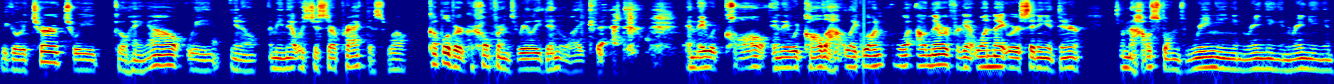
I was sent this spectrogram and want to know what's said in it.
We go to church, we go hang out, we, you know, I mean, that was just our practice. Well, a couple of our girlfriends really didn't like that. And they would call and they would call the house. Like one, one, I'll never forget one night we were sitting at dinner and the house phone's ringing and ringing and ringing and,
